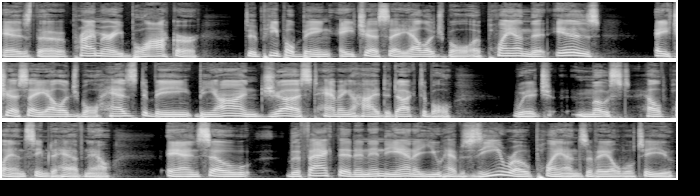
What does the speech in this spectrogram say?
as the primary blocker to people being HSA eligible. A plan that is HSA eligible has to be beyond just having a high deductible, which most health plans seem to have now. And so the fact that in Indiana you have zero plans available to you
